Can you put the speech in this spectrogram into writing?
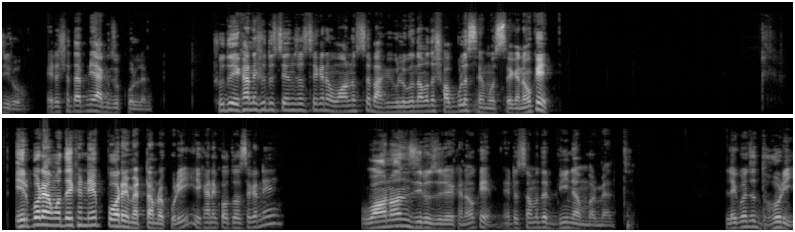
জিরো এটার সাথে আপনি এক যোগ করলেন। শুধু এখানে শুধু চেঞ্জ হচ্ছে এখানে ওয়ান হচ্ছে বাকিগুলো, কিন্তু আমাদের সবগুলো সেম হচ্ছে এখানে ওকে এরপরে আমাদের এখানে পরে ম্যাথটা আমরা করি। এখানে কত আছে এখানে? ওয়ান ওয়ান জিরো জিরো এখানে ওকে এটা হচ্ছে আমাদের বি নাম্বার ম্যাথ লিখবেন যে ধরি।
